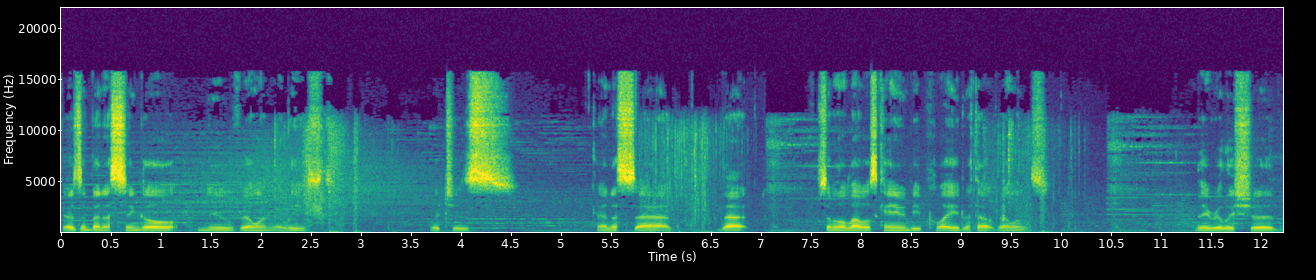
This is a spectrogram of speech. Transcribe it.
there hasn't been a single new villain released, which is kind of sad that some of the levels can't even be played without villains. They really should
